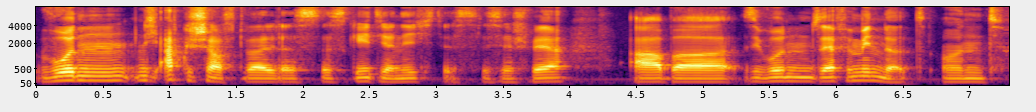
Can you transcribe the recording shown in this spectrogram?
wurden nicht abgeschafft, weil das, das geht ja nicht, das ist ja schwer, aber sie wurden sehr vermindert. Und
